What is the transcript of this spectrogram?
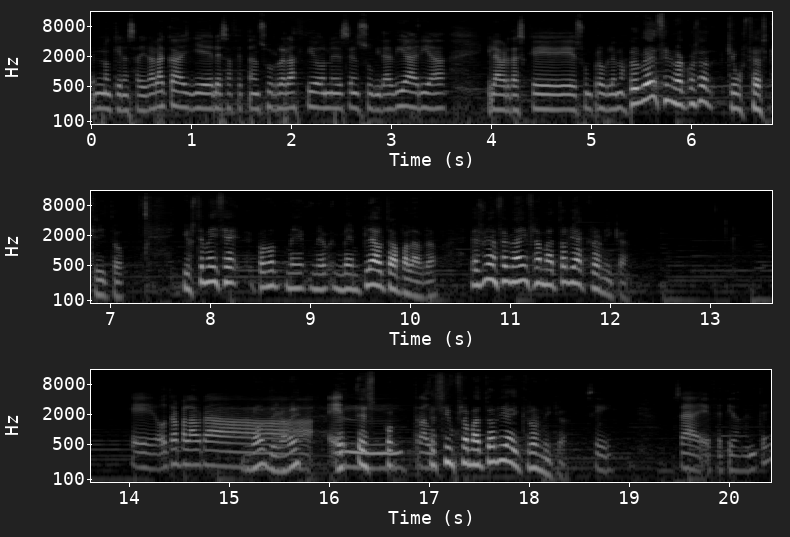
no quieren salir a la calle, les afectan sus relaciones, en su vida diaria y la verdad es que es un problema. Pero voy a decir una cosa que usted ha escrito y usted me dice, me emplea otra palabra, es una enfermedad inflamatoria crónica. Eh, otra palabra. No, dígame. Es, es, es, inflamatoria y crónica. Sí. O sea, efectivamente.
